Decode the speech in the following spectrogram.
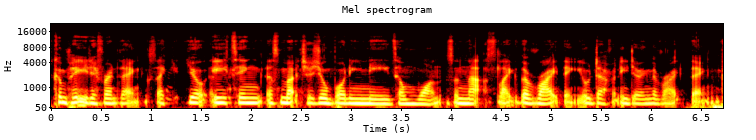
completely different things. Like you're eating as much as your body needs and wants and that's like the right thing. You're definitely doing the right thing.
